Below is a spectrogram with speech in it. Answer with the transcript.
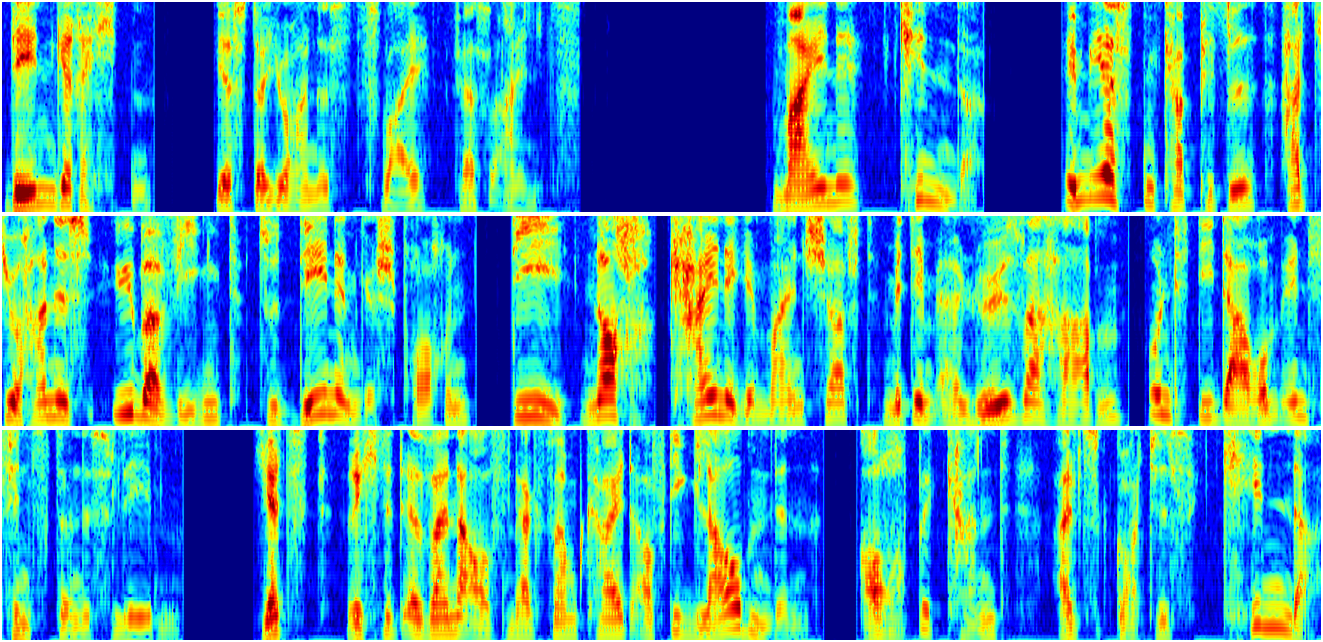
den Gerechten. 1. Johannes 2, Vers 1. Meine Kinder. Im ersten Kapitel hat Johannes überwiegend zu denen gesprochen, die noch keine Gemeinschaft mit dem Erlöser haben und die darum in Finsternis leben. Jetzt richtet er seine Aufmerksamkeit auf die Glaubenden, auch bekannt als Gottes Kinder.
